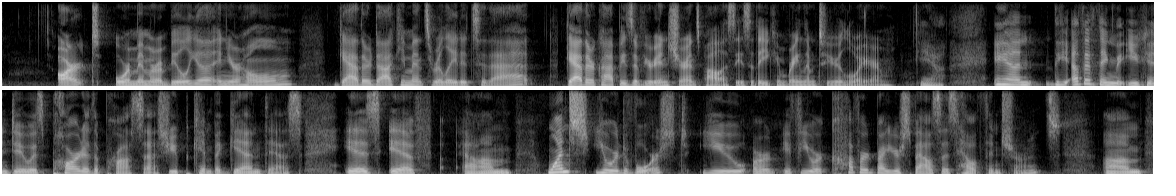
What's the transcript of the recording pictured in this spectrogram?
art or memorabilia in your home, gather documents related to that. Gather copies of your insurance policy so that you can bring them to your lawyer. Yeah. And the other thing that you can do as part of the process, you can begin this, is if um, once you are divorced, you are, if you are covered by your spouse's health insurance, um,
